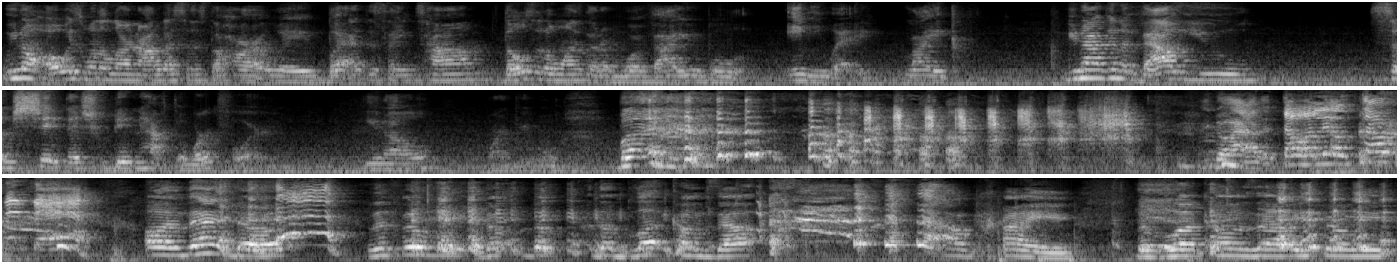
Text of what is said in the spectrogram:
we don't always want to learn our lessons the hard way, but at the same time, those are the ones that are more valuable anyway. Like, you're not gonna value some shit that you didn't have to work for, you know, white people. But you know how to throw a little something in there. On that note, the feel me, the, the, the blood comes out. I'm crying. The blood comes out. You feel me?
